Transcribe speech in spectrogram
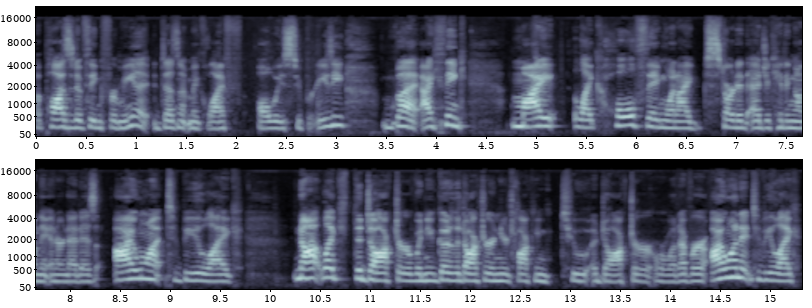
a positive thing for me. It doesn't make life always super easy, but I think my like whole thing when I started educating on the internet is I want to be like not like the doctor when you go to the doctor and you're talking to a doctor or whatever. I want it to be like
